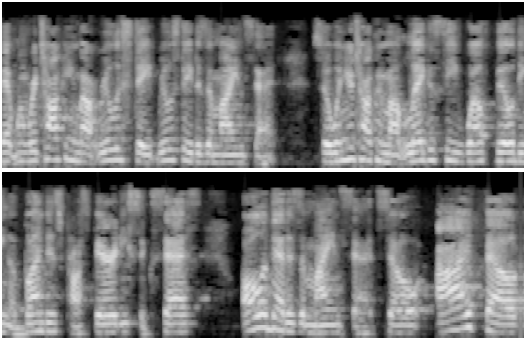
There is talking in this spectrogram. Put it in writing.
that when we're talking about real estate, real estate is a mindset. So when you're talking about legacy, wealth building, abundance, prosperity, success, all of that is a mindset. So I felt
